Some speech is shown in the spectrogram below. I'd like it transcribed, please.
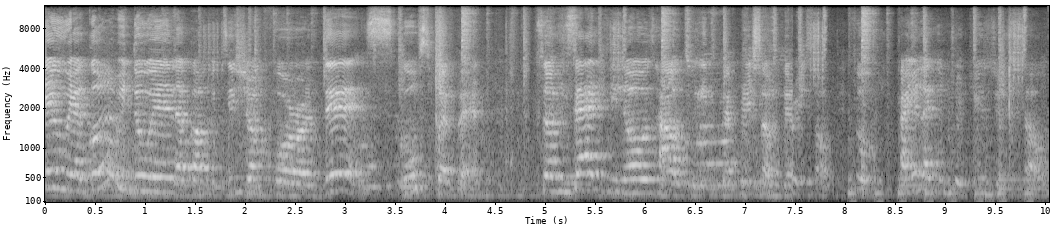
Today we are going to be doing a competition for this ghost pepper. So he said he knows how to eat peppery something. So can you like introduce yourself?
